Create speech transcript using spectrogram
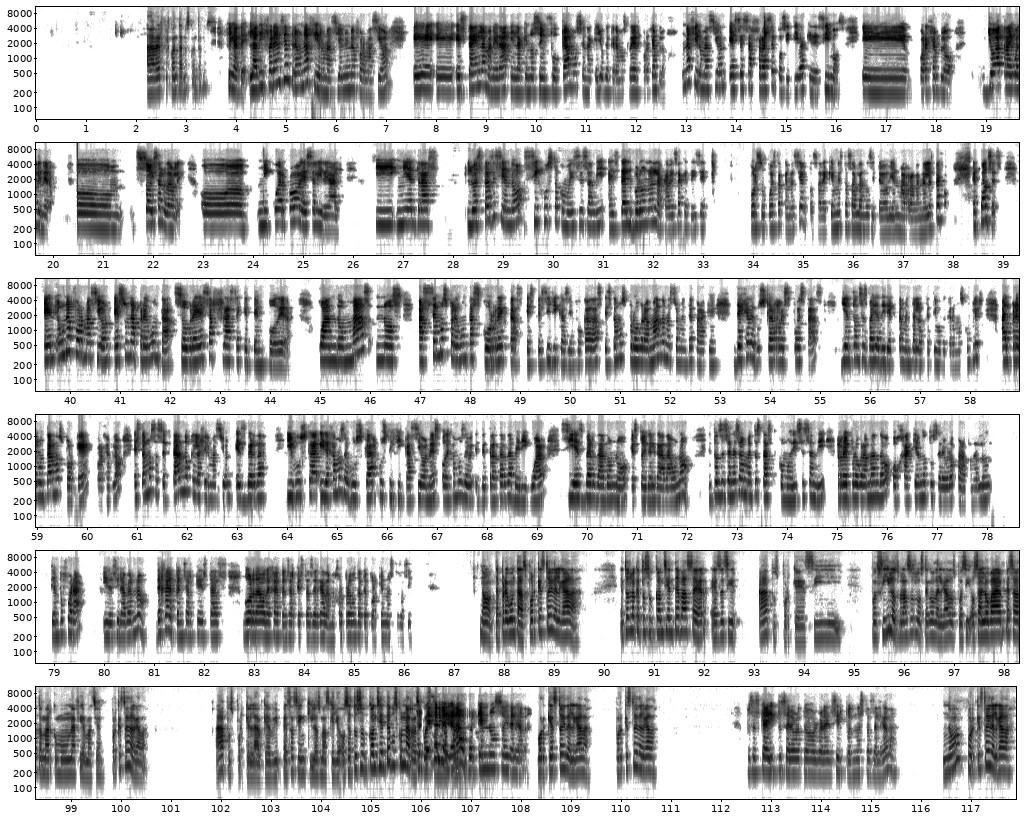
A ver, cuéntanos, cuéntanos. Fíjate, la diferencia entre una afirmación y una formación eh, eh, está en la manera en la que nos enfocamos en aquello que queremos creer. Por ejemplo, una afirmación es esa frase positiva que decimos, eh, por ejemplo, yo atraigo el dinero, o soy saludable, o mi cuerpo es el ideal. Y mientras lo estás diciendo, sí, justo como dice Sandy, está el Bruno en la cabeza que te dice, por supuesto que no es cierto, o sea, ¿de qué me estás hablando si te veo bien marrana en el espejo? Entonces, en una formación es una pregunta sobre esa frase que te empodera. Cuando más nos hacemos preguntas correctas, específicas y enfocadas, estamos programando nuestra mente para que deje de buscar respuestas y entonces vaya directamente al objetivo que queremos cumplir. Al preguntarnos por qué, por ejemplo, estamos aceptando que la afirmación es verdad y busca y dejamos de buscar justificaciones o dejamos de, tratar de averiguar si es verdad o no que estoy delgada o no. Entonces, en ese momento estás, como dice Sandy, reprogramando o hackeando tu cerebro para ponerlo un tiempo fuera y decir, a ver, no, deja de pensar que estás gorda o deja de pensar que estás delgada, mejor pregúntate por qué no estás así. No, te preguntas, ¿por qué estoy delgada? Entonces lo que tu subconsciente va a hacer es decir, ah, pues porque sí, pues sí, los brazos los tengo delgados, pues sí, o sea, lo va a empezar a tomar como una afirmación. ¿Por qué estoy delgada? Ah, pues porque la que pesa 100 kilos más que yo. O sea, tu subconsciente busca una respuesta. ¿Por qué estoy delgada o por qué no soy delgada? ¿Por qué estoy delgada? ¿Por qué estoy delgada? Pues es que ahí tu cerebro te va a volver a decir, pues no estás delgada. No, ¿por qué estoy delgada?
